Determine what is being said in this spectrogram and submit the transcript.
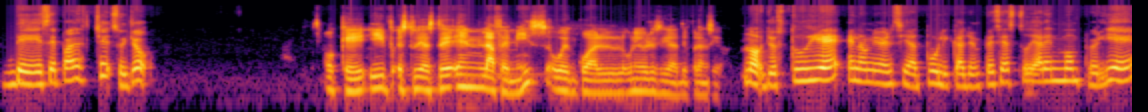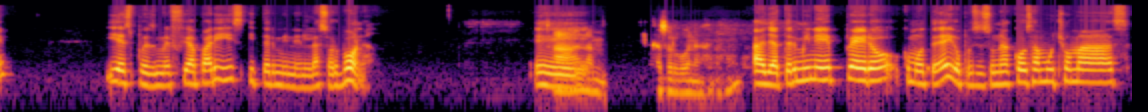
de ese parche soy yo. Ok, ¿y estudiaste en la FEMIS o en cuál universidad de Francia? No, yo estudié en la universidad pública. Yo empecé a estudiar en Montpellier y después me fui a París y terminé en la Sorbona. ah, eh, la, Sorbona. Allá terminé, pero como te digo, pues es una cosa mucho más,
